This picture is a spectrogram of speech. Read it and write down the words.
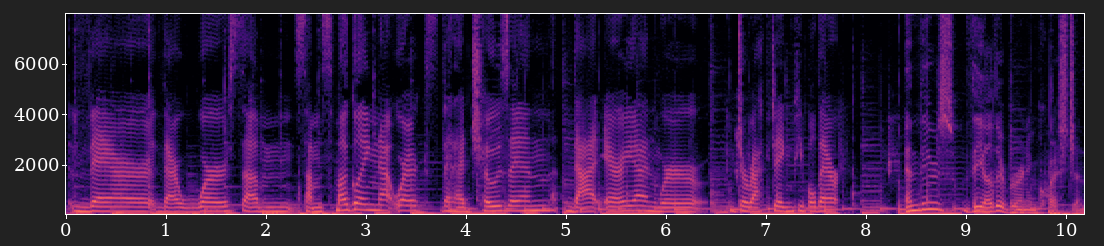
there there were some some smuggling networks that had chosen that area and were directing people there. And there's the other burning question.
